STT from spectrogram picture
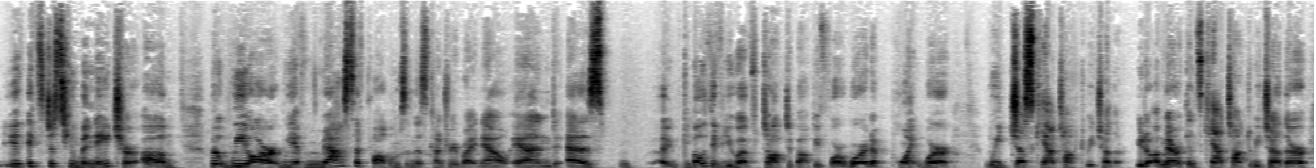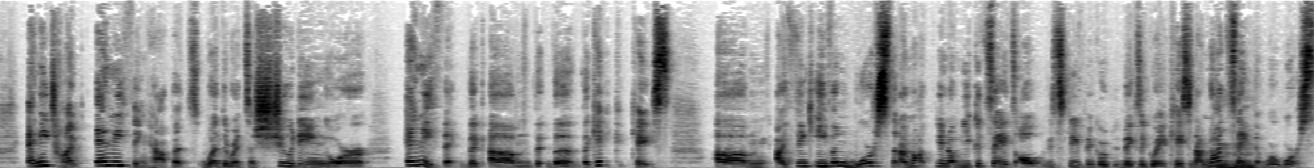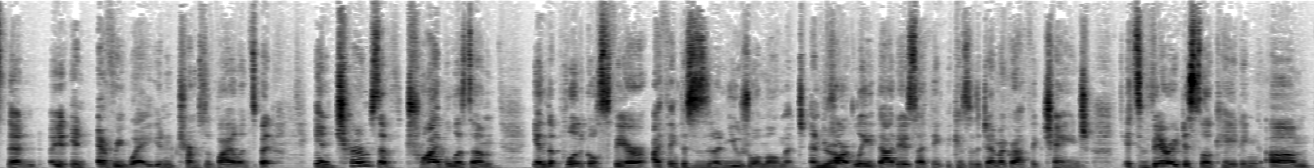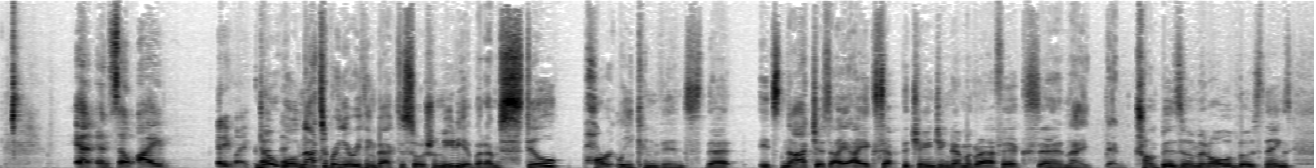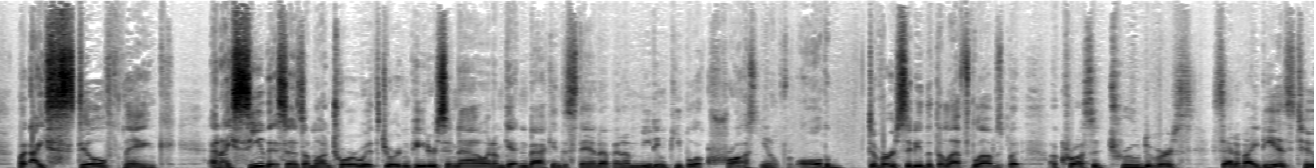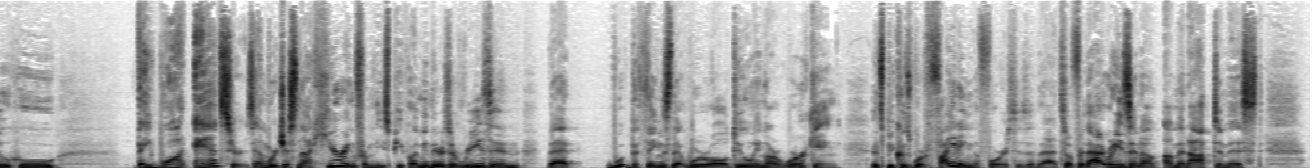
It, it's just human nature. Um, but we are we have massive problems in this country right now, and as uh, both of you have talked about before, we're at a point where we just can't talk to each other. You know, Americans can't talk to each other anytime anything happens, whether it's a shooting or anything. Like um, the, the the cake case. Um, I think even worse than I'm not. You know, you could say it's all. Steve Pinker makes a great case, and I'm not saying that we're worse than in, in every way in terms of violence, but in terms of tribalism in the political sphere, I think this is an unusual moment, and Yeah. partly that is, I think, because of the demographic change. It's very dislocating, um, and and so I. Anyway, No, that- well, not to bring everything back to social media, but I'm still partly convinced that it's not just I, I accept the changing demographics and I and Trumpism and all of those things, but I still think. And I see this as I'm on tour with Jordan Peterson now, and I'm getting back into stand up, and I'm meeting people across, you know, from all the diversity that the left loves, but across a true diverse set of ideas too who they want answers and we're just not hearing from these people. I mean, there's a reason that w- the things that we're all doing are working. It's because we're fighting the forces of that. So for that reason, I'm, I'm an optimist.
